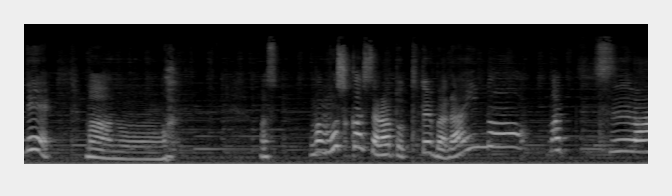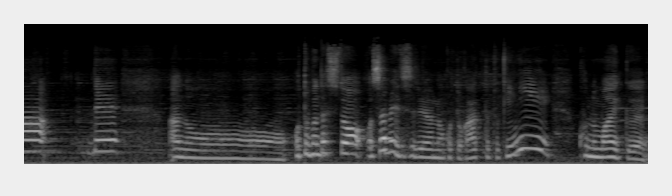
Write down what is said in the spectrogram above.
で、まああのまあ、まあ、もしかしたらあと、例えば LINE の、まあ、通話で、あのお友達とおしゃべりするようなことがあった時に、このマイク、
